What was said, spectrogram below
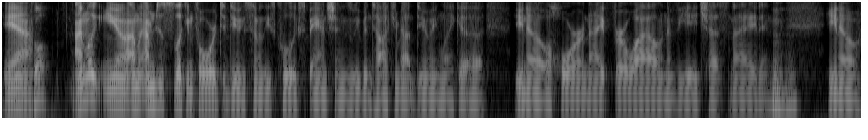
yeah, Cool. I'm looking, you know, I'm I'm just looking forward to doing some of these cool expansions. We've been talking about doing like a, you know, a horror night for a while and a VHS night, and Mm-hmm. you know,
